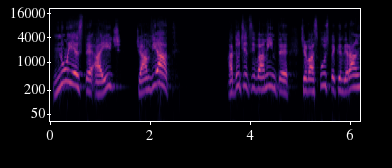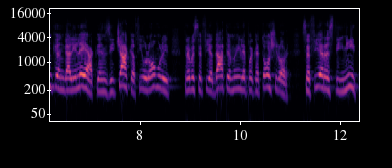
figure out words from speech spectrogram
Nu este aici, ce a înviat. Aduceți-vă aminte ce v-a spus pe când era încă în Galileea, când zicea că Fiul omului trebuie să fie dat în mâinile păcătoșilor, să fie răstignit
